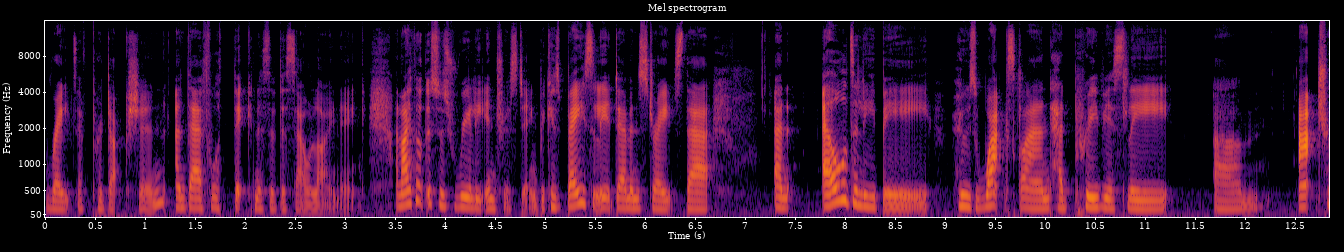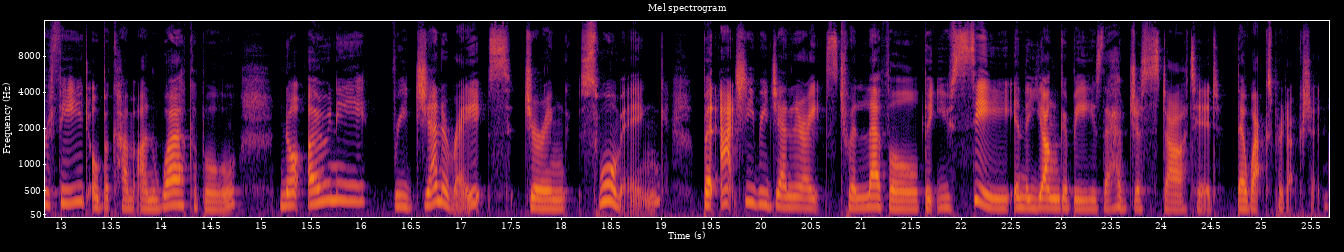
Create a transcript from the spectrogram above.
rate of production and therefore thickness of the cell lining. And I thought this was really interesting because basically it demonstrates that an elderly bee whose wax gland had previously um, atrophied or become unworkable not only regenerates during swarming, but actually regenerates to a level that you see in the younger bees that have just started their wax production.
